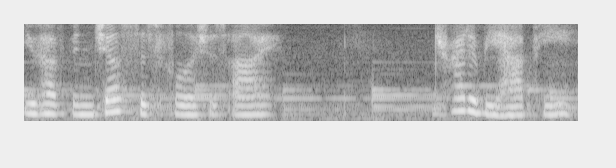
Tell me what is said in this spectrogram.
you have been just as foolish as I. Try to be happy.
